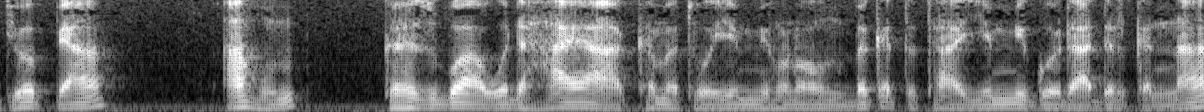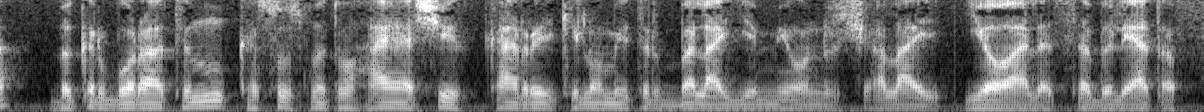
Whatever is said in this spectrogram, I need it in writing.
ኢትዮጵያ አሁን ከህዝቧ ወደ ሀያ ከመቶ የሚሆነውን በቀጥታ የሚጎዳ ድርቅና በቅርብ ወራትም ከ320 ሺህ ካሬ ኪሎ ሜትር በላይ የሚሆን እርሻ ላይ የዋለ ሰብል ያጠፋ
